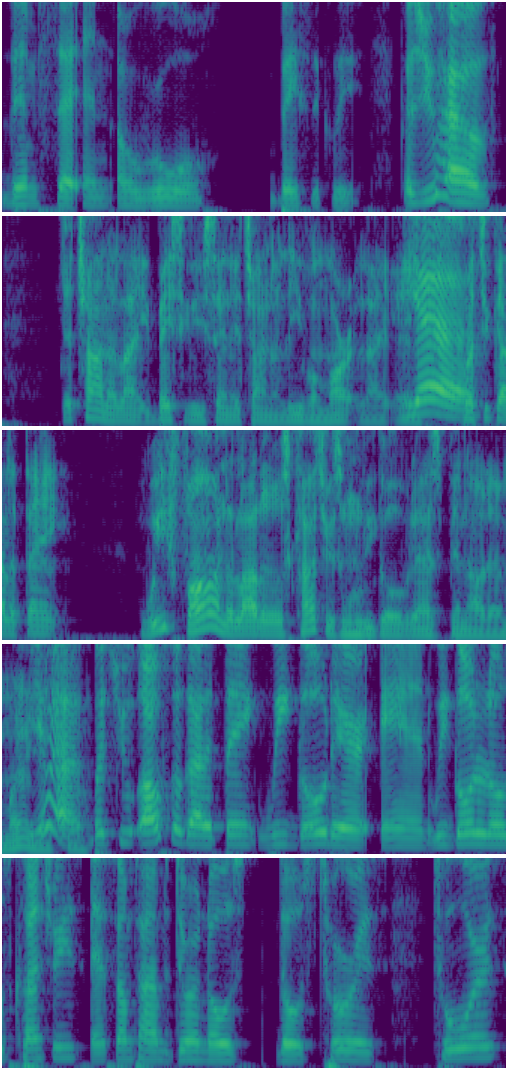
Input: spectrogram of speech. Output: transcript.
them setting a rule basically cuz you have They're trying to like basically you saying they're trying to leave a mark like hey, yeah. But you gotta think we fund a lot of those countries when we go over there and spend all that money and yeah, but you also got to think we go there and we go to those countries and sometimes during those those tourist tours,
